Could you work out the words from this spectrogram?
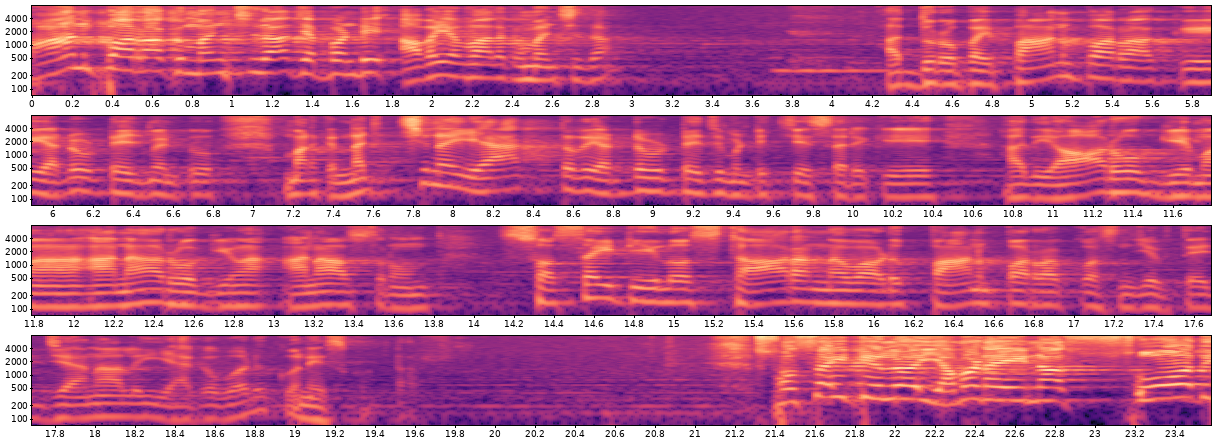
పాన్ పరాకు మంచిదా? చెప్పండి. అవయవాలకు మంచిదా? అర్ధ రూపాయి పాన్ పరాకి అడ్వర్టైజ్మెంట్. మనకు నచ్చిన యాక్టర్ అడ్వర్టైజ్మెంట్ ఇచ్చేసరికి అది ఆరోగ్యమా అనారోగ్యమా? అనవసరం. సొసైటీలో స్టార్ అన్నవాడు పాన్ కోసం చెబితే జనాలు ఎగబడి కొనేసుకుంటారు. సొసైటీలో ఎవడైనా సోది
